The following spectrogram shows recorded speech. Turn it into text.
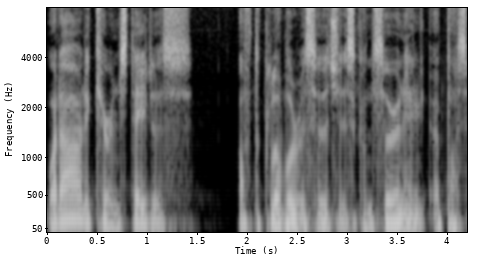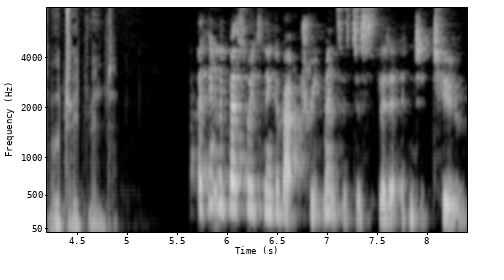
What are the current status of the global researches concerning a possible treatment? I think the best way to think about treatments is to split it into two.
